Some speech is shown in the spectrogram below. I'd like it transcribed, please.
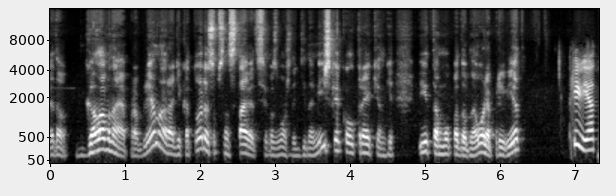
Это головная проблема, ради которой, собственно, ставят всевозможные динамические колл-трекинги и тому подобное. Оля, привет. Привет.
